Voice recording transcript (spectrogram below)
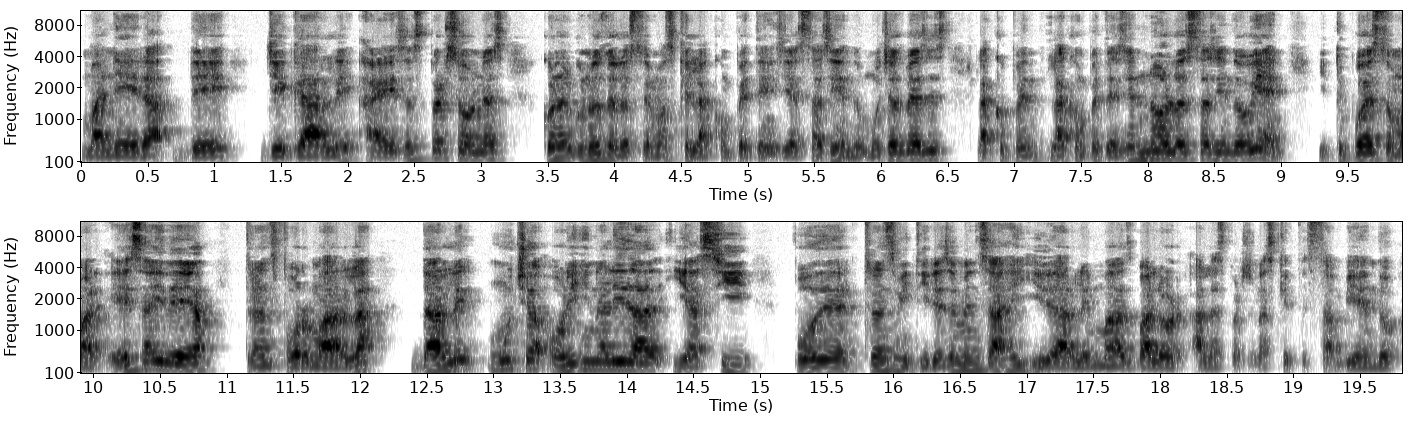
manera de llegarle a esas personas con algunos de los temas que la competencia está haciendo. Muchas veces la, la competencia no lo está haciendo bien y tú puedes tomar esa idea, transformarla, darle mucha originalidad y así poder transmitir ese mensaje y darle más valor a las personas que te están viendo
